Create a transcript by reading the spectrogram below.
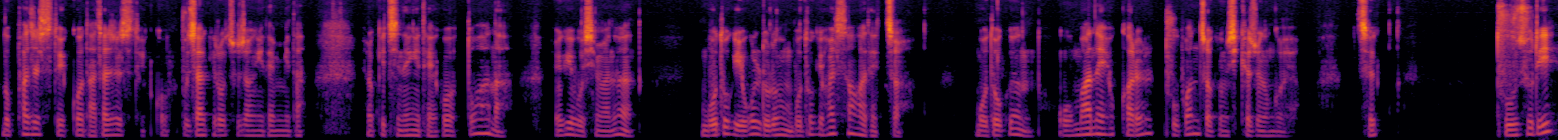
높아질 수도 있고 낮아질 수도 있고 무작위로 조정이 됩니다. 이렇게 진행이 되고 또 하나 여기 보시면은 모독이 이걸 누르면 모독이 활성화가 됐죠. 모독은 5만의 효과를 두 번 적용시켜 주는 거예요. 즉 두 줄이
